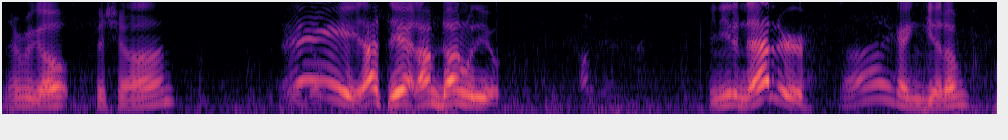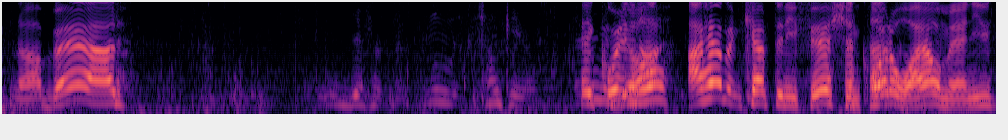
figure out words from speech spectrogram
There we go. Fish on. Hey, that's it. I'm done with you. You need a net or? I think I can get them. Not bad. Different, chunkier. Hey, Quintin. I, I haven't kept any fish in quite a while, man. You,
